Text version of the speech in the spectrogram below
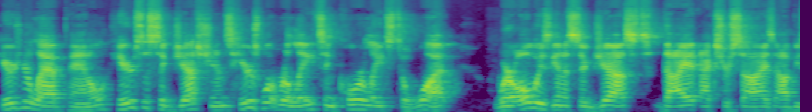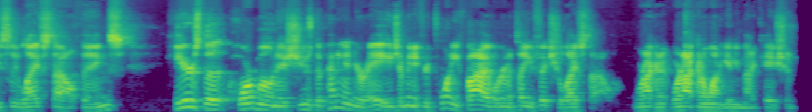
here's your lab panel, here's the suggestions, here's what relates and correlates to what. We're always going to suggest diet, exercise, obviously lifestyle things. Here's the hormone issues depending on your age. I mean, if you're 25, we're going to tell you fix your lifestyle. We're not going to we're not going to want to give you medication.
